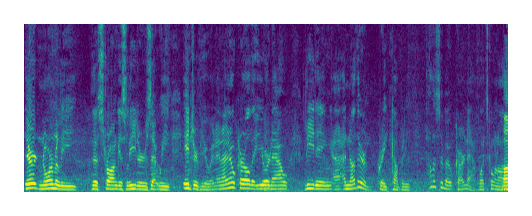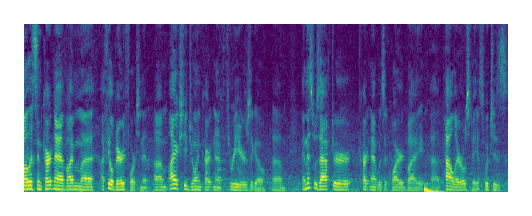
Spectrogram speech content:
they're normally the strongest leaders that we interview. And, and I know, Carl, that you're now leading uh, another great company. Tell us about CarteNav. What's going on? Oh, there? listen, CarteNav, I'm uh, I feel very fortunate. Um, I actually joined CarteNav three years ago, um, and this was after CarteNav was acquired by uh, PAL Aerospace, which is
